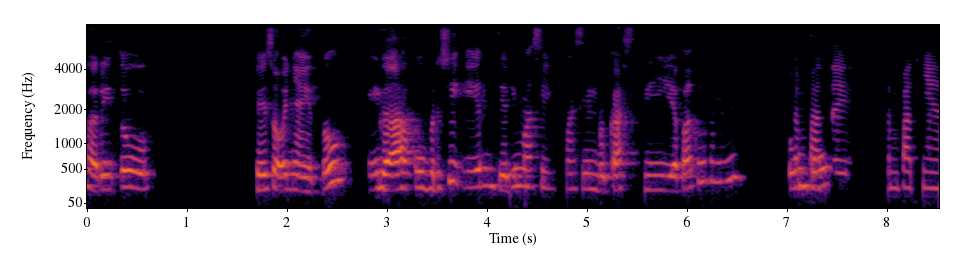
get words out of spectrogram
hari itu besoknya itu nggak aku bersihin, jadi masih masih bekas di apa tuh namanya? Tungku, Tempatnya, tempatnya.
